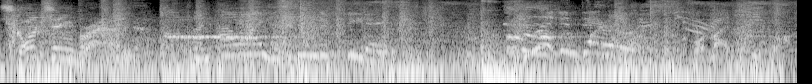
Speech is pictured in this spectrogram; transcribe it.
Scorching brand. An ally has been defeated. Legendary. For my people.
